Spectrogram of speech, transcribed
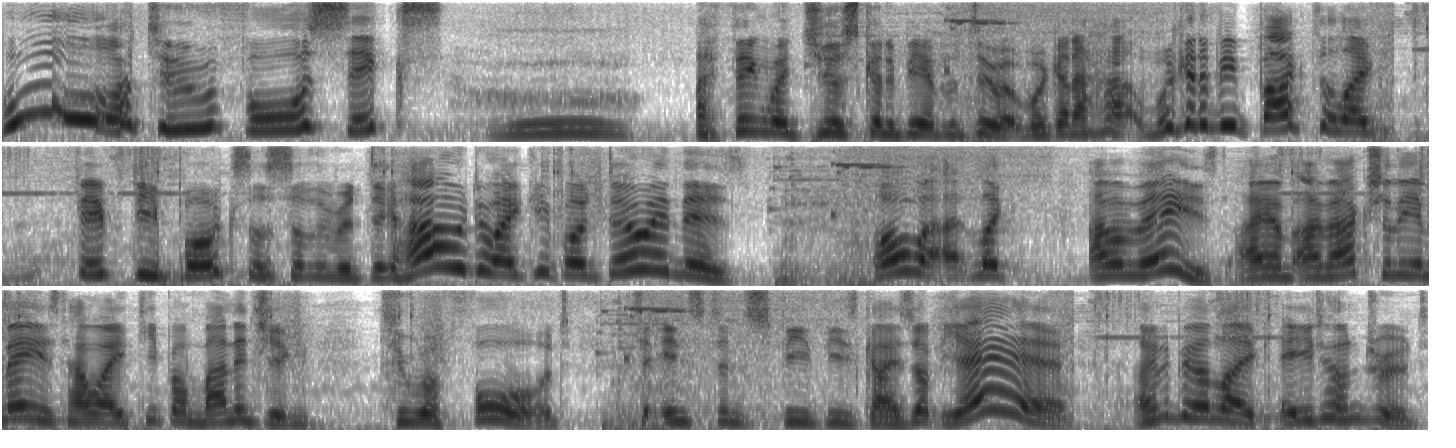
Ooh, two, four, six. I think we're just gonna be able to do it. We're gonna have. We're gonna be back to like 50 bucks or something ridiculous. How do I keep on doing this? Oh my! Like I'm amazed. I am. I'm actually amazed how I keep on managing to afford to instant speed these guys up. Yeah, I'm gonna be on like 800,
